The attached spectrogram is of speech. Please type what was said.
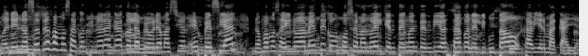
Bueno, y nosotros vamos a continuar acá con la programación especial. Nos vamos a ir nuevamente con José Manuel, quien tengo entendido está con el diputado Javier Macaya.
